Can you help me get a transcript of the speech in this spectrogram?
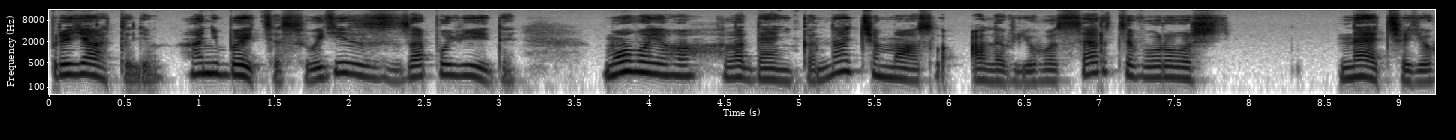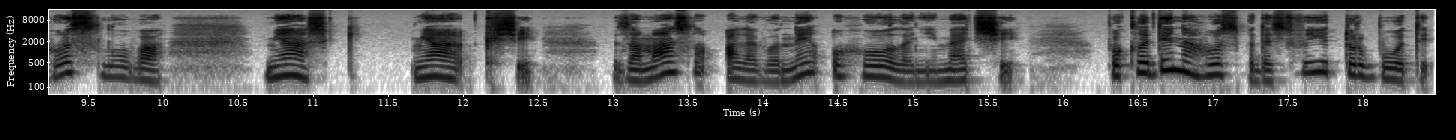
приятелів, ганьбиться свої заповіди. Мова його гладенька, наче масло, але в його серце ворож, нече його слова, м'якші за масло, але вони оголені мечі. Поклади на Господа свої турботи,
